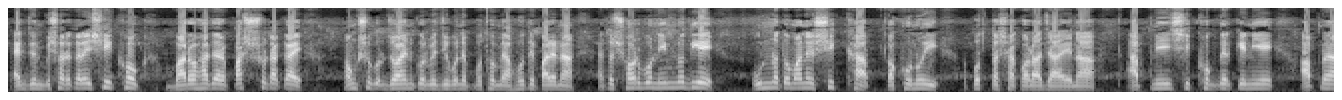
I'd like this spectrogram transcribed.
একজন বেসরকারি শিক্ষক বারো হাজার পাঁচশো টাকায় অংশ জয়েন করবে, জীবনে প্রথমে হতে পারে না। এত সর্বনিম্ন দিয়ে উন্নত মানের শিক্ষা কখনোই প্রত্যাশা করা যায় না। আপনি শিক্ষকদেরকে নিয়ে আপনার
